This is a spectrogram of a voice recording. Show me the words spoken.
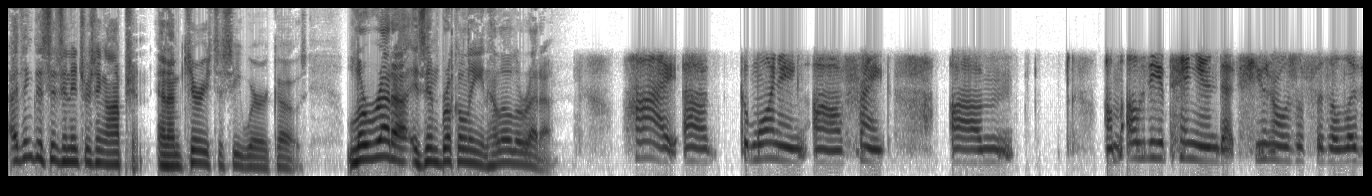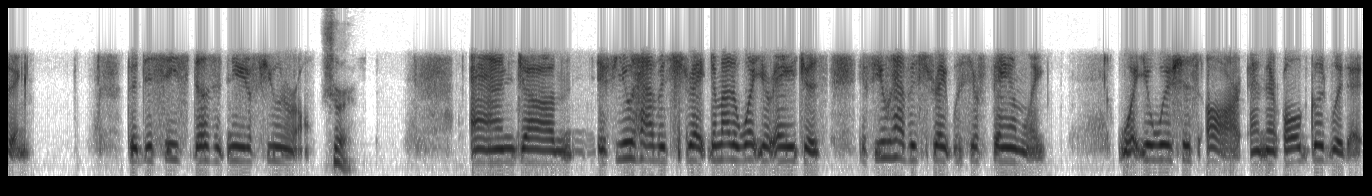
I think this is an interesting option, and I'm curious to see where it goes. Loretta is in Brooklyn. Hello, Loretta. Hi. Uh, good morning, uh, Frank. Um, I'm of the opinion that funerals are for the living. The deceased doesn't need a funeral. Sure. And um, if you have it straight, no matter what your age is, if you have it straight with your family, what your wishes are, and they're all good with it,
